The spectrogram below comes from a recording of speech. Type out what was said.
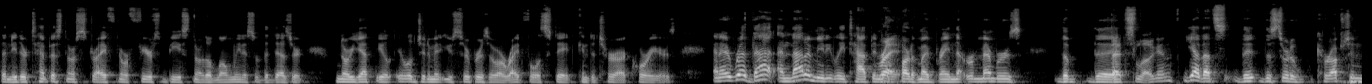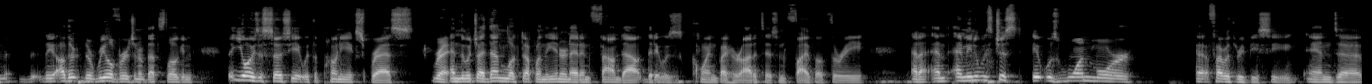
That neither tempest nor strife, nor fierce beast, nor the loneliness of the desert, nor yet the illegitimate usurpers of our rightful estate can deter our couriers." And I read that, and that immediately tapped into Right. part of my brain that remembers the the That slogan. yeah, that's the the sort of corruption, the, the other, the real version of that slogan that you always associate with the Pony Express, Right. and which I then looked up on the internet and found out that it was coined by Herodotus in 503, and I- and I mean it was just it was one more uh, 503 BC, and uh,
